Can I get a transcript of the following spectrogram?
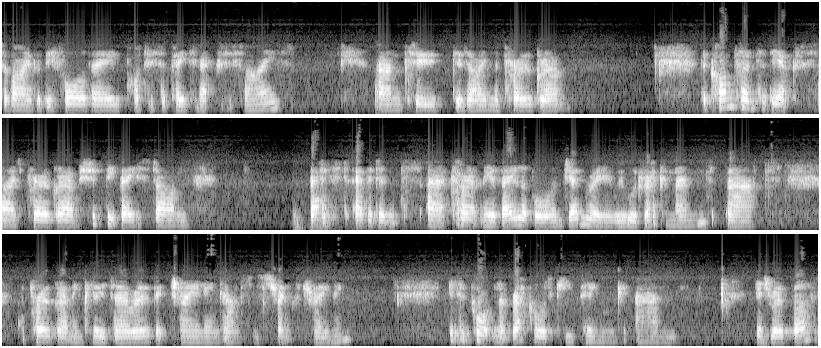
survivor before they participate in exercise and to design the program. The content of the exercise program should be based on best evidence uh, currently available, and generally we would recommend that a program includes aerobic training and some strength training. It's important that record keeping um, is robust,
